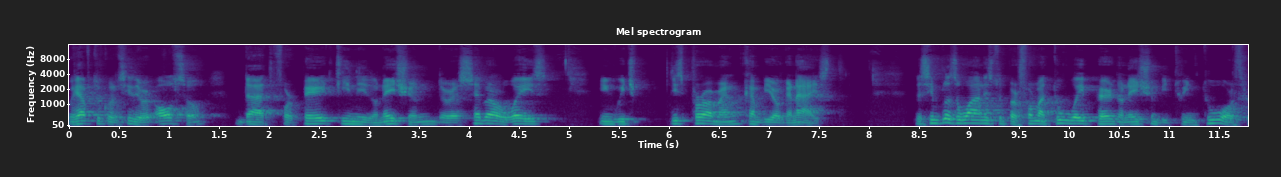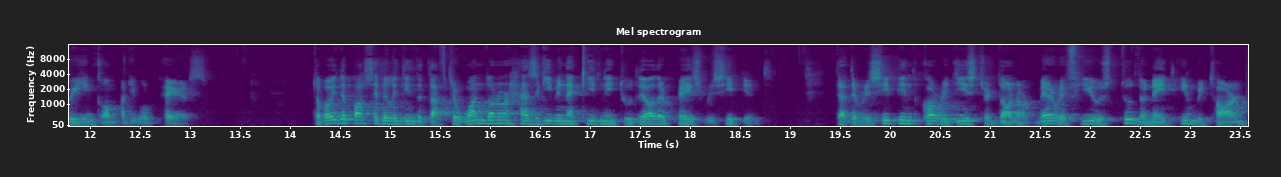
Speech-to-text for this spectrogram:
We have to consider also that for paired kidney donation, there are several ways in which this program can be organized. The simplest one is to perform a two-way pair donation between two or three incompatible pairs. To avoid the possibility that after one donor has given a kidney to the other pair's recipient, that the recipient co-registered donor may refuse to donate in return,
